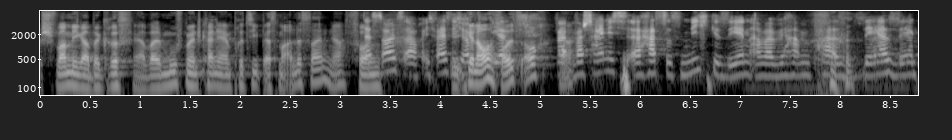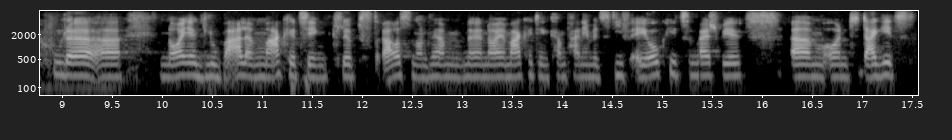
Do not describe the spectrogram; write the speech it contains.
schwammiger Begriff, ja, weil Movement kann ja im Prinzip erstmal alles sein. Ja, von, das soll es auch. Ich weiß nicht, ob genau, soll es auch. Wa. Wahrscheinlich äh, hast du es nicht gesehen, aber wir haben ein paar sehr, sehr coole äh, neue globale Marketing-Clips draußen und wir haben eine neue Marketingkampagne mit Steve Aoki zum Beispiel. Ähm, Und da geht es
